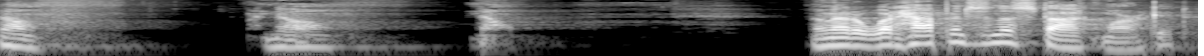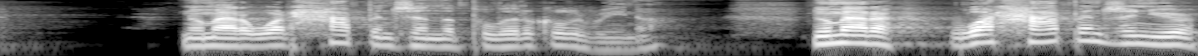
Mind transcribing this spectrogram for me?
No, no, no. No matter what happens in the stock market, no matter what happens in the political arena, no matter what happens in your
